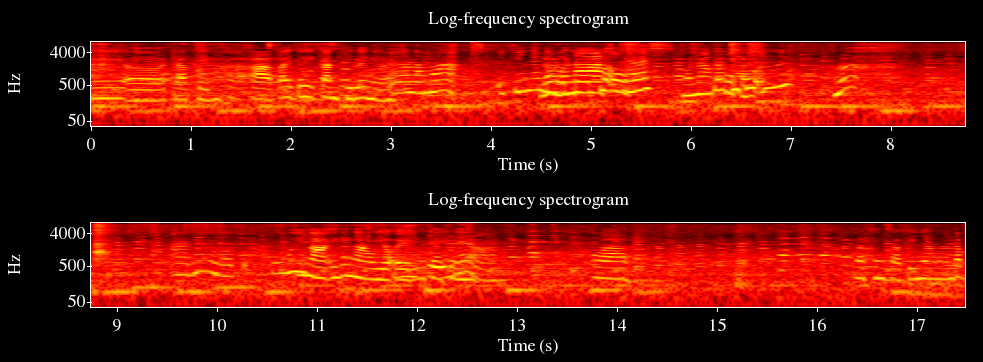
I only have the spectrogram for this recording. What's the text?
ini eh, daging apa itu ikan giling ya Eh lama. Iki Lah, ngono aku. guys. mana aku guys. Hah? Kuwi. nggak ini ngauyo eh Ini daging. ya. wah daging sapinya mantap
